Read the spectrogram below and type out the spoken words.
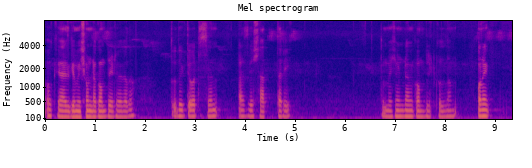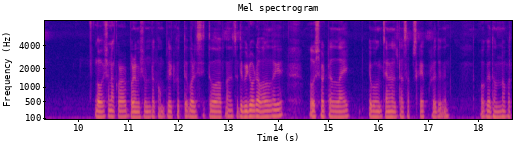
ওকে আজকে মিশনটা কমপ্লিট হয়ে গেল। তো দেখতে পাচ্ছেন আজকে সাত তারিখ। তো মিশনটা আমি কমপ্লিট করলাম। অনেক গবেষণা করার পরে মিশনটা কমপ্লিট করতে পারছি। তো আপনাদের যদি ভিডিওটা ভালো লাগে, অবশ্যই একটা লাইক এবং চ্যানেলটা সাবস্ক্রাইব করে দেবেন। ওকে, ধন্যবাদ।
